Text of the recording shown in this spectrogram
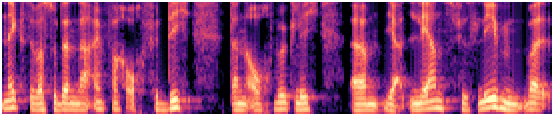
Nächste, was du dann da einfach auch für dich dann auch wirklich ähm, ja, lernst fürs Leben, weil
